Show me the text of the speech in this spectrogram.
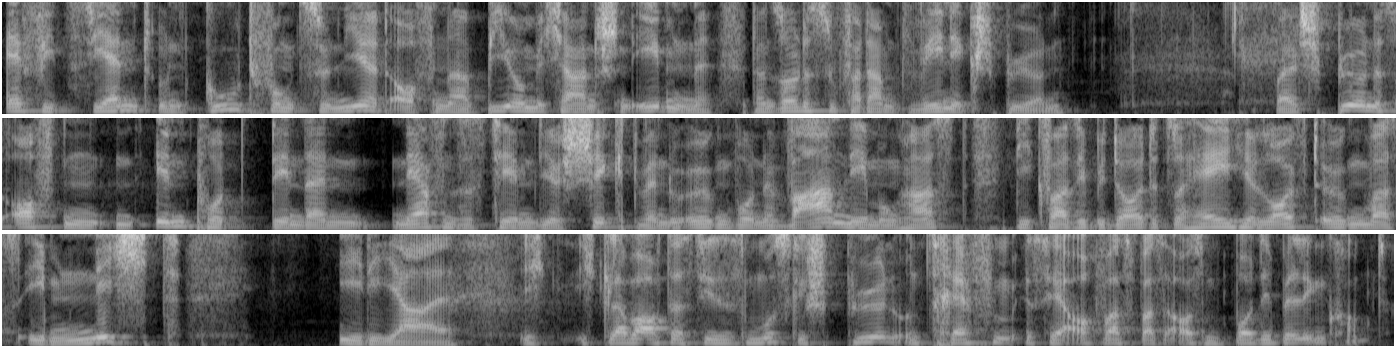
effizient und gut funktioniert auf einer biomechanischen Ebene, dann solltest du verdammt wenig spüren. Weil spüren ist oft ein Input, den dein Nervensystem dir schickt, wenn du irgendwo eine Wahrnehmung hast, die quasi bedeutet so, hey, hier läuft irgendwas eben nicht ideal. Ich, ich glaube auch, dass dieses Muskelspüren und Treffen ist ja auch was, was aus dem Bodybuilding kommt.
